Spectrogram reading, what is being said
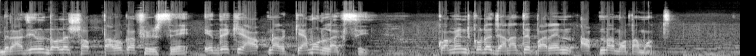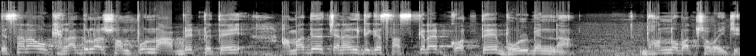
ব্রাজিল দলের সব তারকা ফিরছে। এ দেখে আপনার কেমন লাগছে? কমেন্ট করে জানাতে পারেন আপনার মতামত। এছাড়াও খেলাধুলার সম্পূর্ণ আপডেট পেতে আমাদের চ্যানেলটিকে সাবস্ক্রাইব করতে ভুলবেন না। ধন্যবাদ সবাইকে।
